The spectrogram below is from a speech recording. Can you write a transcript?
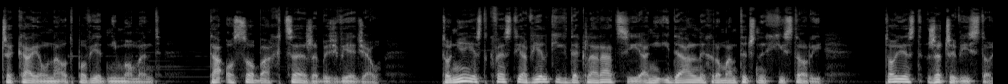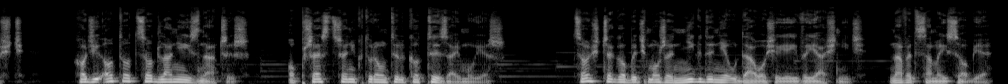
czekają na odpowiedni moment. Ta osoba chce, żebyś wiedział. To nie jest kwestia wielkich deklaracji ani idealnych romantycznych historii. To jest rzeczywistość. Chodzi o to, co dla niej znaczysz, o przestrzeń, którą tylko ty zajmujesz. Coś, czego być może nigdy nie udało się jej wyjaśnić, nawet samej sobie.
